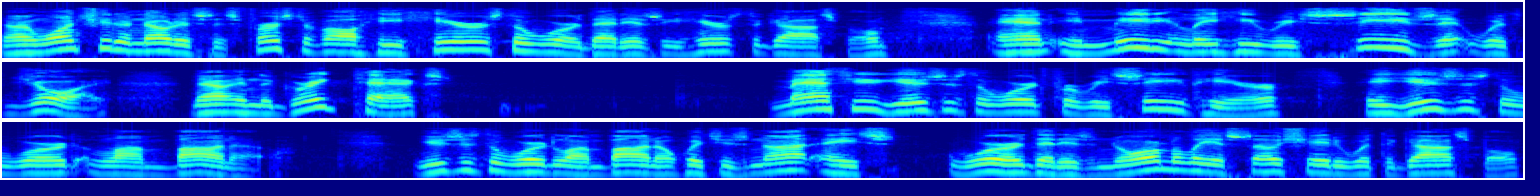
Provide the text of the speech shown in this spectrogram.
Now I want you to notice this. First of all, he hears the word, that is, he hears the gospel, and immediately he receives it with joy. Now in the Greek text, Matthew uses the word for receive here. He uses the word lambano. Uses the word lambano, which is not a word that is normally associated with the gospel,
